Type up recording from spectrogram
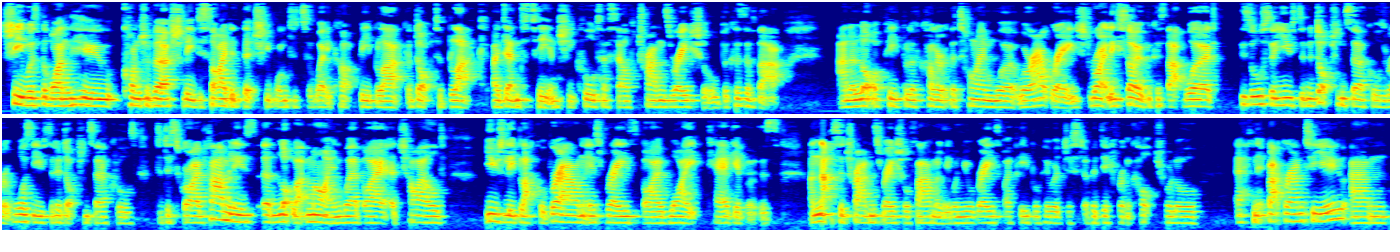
she was the one who controversially decided that she wanted to wake up, be black, adopt a black identity, and she called herself transracial because of that. And a lot of people of colour at the time were, were outraged, rightly so, because that word is also used in adoption circles, or it was used in adoption circles to describe families a lot like mine, whereby a child, usually black or brown, is raised by white caregivers. And that's a transracial family when you're raised by people who are just of a different cultural or ethnic background to you. And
